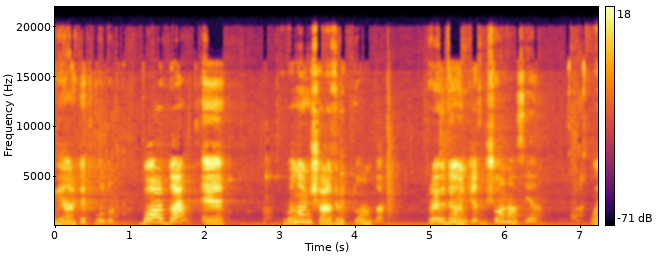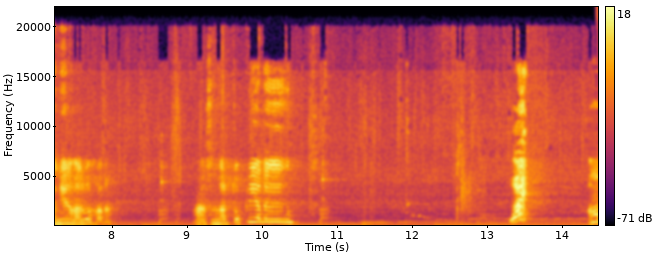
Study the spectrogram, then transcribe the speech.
Yeni hareket buldum. Bu arada e, kumandanın şarjı bitti onu da. Klavyeden oynayacağız. Bir şey olmaz ya. Oynayalım bakalım. Altınları toplayalım. Vay! Ama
